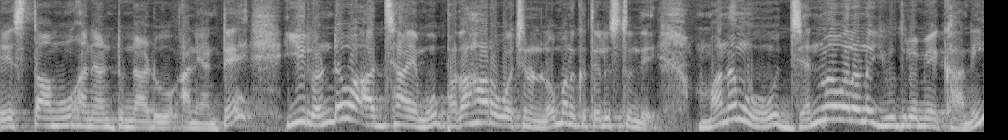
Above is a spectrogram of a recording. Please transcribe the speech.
చేస్తాము అని అంటున్నాడు అని అంటే ఈ రెండవ అధ్యాయము పదహారవ వచనంలో మనకు తెలుస్తుంది. మనము జన్మ వలన యూదులమే కానీ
